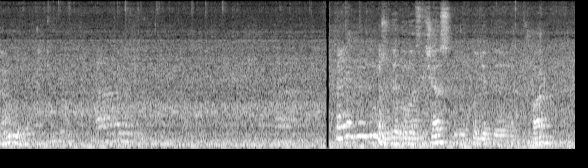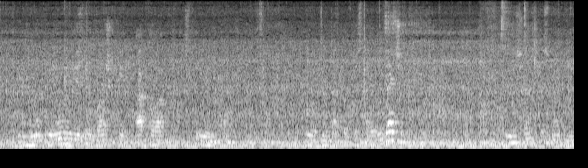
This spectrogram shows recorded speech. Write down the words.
Камни вот Вот это вот сейчас выходит пар э, напрямую из рубашки Аква Стрим. Вот вот так вот поставили датчик. И сейчас посмотрим.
